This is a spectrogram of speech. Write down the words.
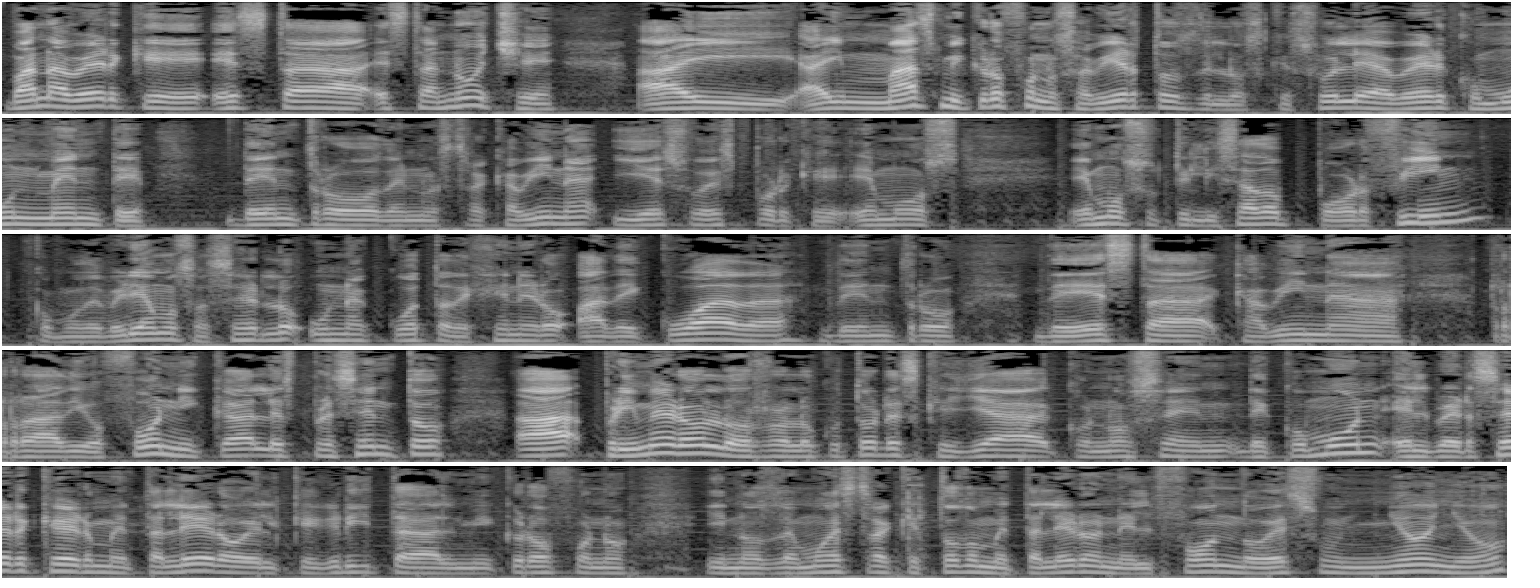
van a ver que esta, esta noche hay, hay más micrófonos abiertos de los que suele haber comúnmente dentro de nuestra cabina y eso es porque hemos hemos utilizado por fin, como deberíamos hacerlo, una cuota de género adecuada dentro de esta cabina radiofónica. Les presento a primero los relocutores que ya conocen de común, el berserker metalero, el que grita al micrófono y nos demuestra que todo metalero en el fondo es un ñoño,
